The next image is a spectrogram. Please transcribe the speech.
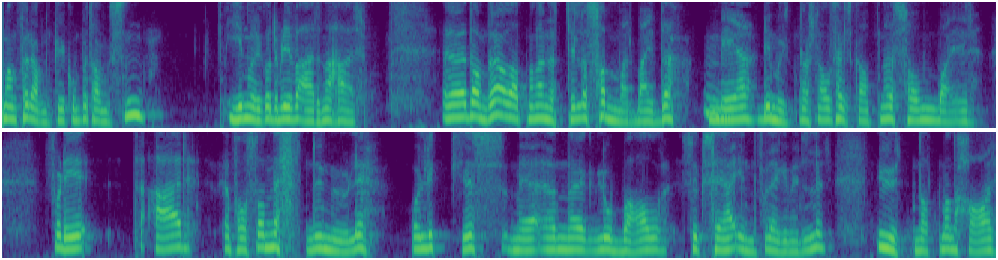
man forankrer kompetansen i Norge, og det blir værende her. Eh, det andre er at man er nødt til å samarbeide mm. med de multinasjonale selskapene som Bayer. Fordi det er jeg påstår, nesten umulig å lykkes med en eh, global suksess innenfor legemidler uten at man har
